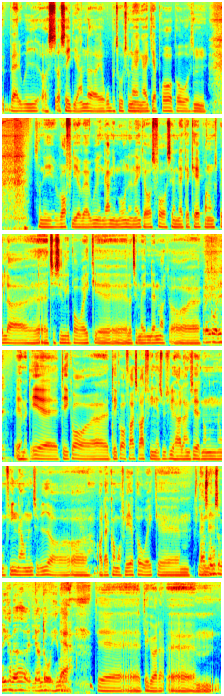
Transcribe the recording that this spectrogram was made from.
været ude og, og set de andre Europatur-turneringer. Ikke? Jeg prøver på sådan, sådan i roughly at være ude en gang i måneden, ikke? Og også for at se, om jeg kan kapre nogle spillere øh, til Silkeborg, ikke? Øh, eller til Made in Danmark. Og, øh, Hvordan går det? Jamen, det, øh, det, går, øh, det går faktisk ret fint. Jeg synes, vi har lanceret nogle, nogle fine navne indtil videre, og, og, og der kommer flere på. Ikke? Men, Der er også øh, nogen, som ikke har været her de andre år i Himmerland. Ja, det, det gør der. Øhm,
